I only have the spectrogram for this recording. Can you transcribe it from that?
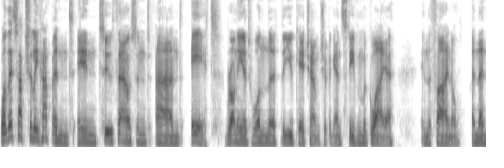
Well, this actually happened in 2008. Ronnie had won the, the UK Championship against Stephen Maguire in the final, and then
